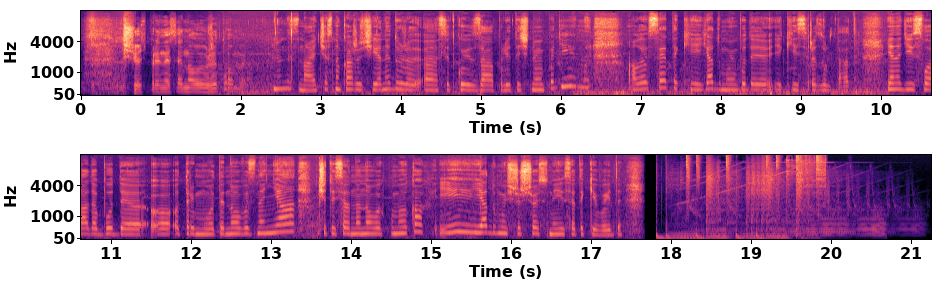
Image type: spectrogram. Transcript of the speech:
щось принесе нове в Житомир. Ну не знаю, чесно кажучи, я не дуже е, слідкую за політичними подіями, але все-таки я думаю, буде якийсь результат. Я надіюсь, влада буде е, отримувати нові знання, вчитися на нових помилках, і я думаю, що щось в неї все-таки вийде.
